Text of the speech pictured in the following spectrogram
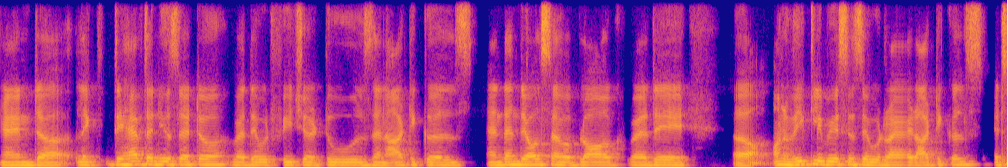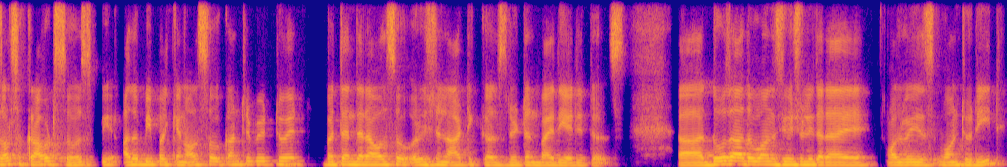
and uh, like they have the newsletter where they would feature tools and articles and then they also have a blog where they uh, on a weekly basis they would write articles. It's also crowdsourced. Other people can also contribute to it but then there are also original articles written by the editors. Uh, those are the ones usually that i always want to read.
